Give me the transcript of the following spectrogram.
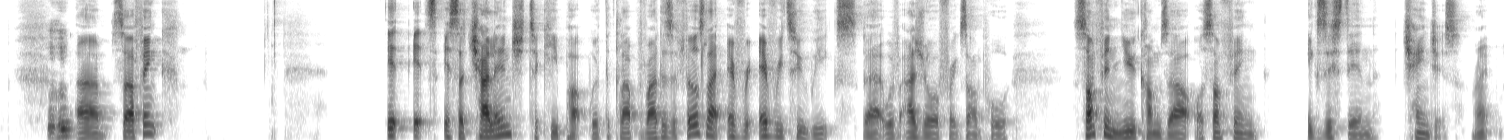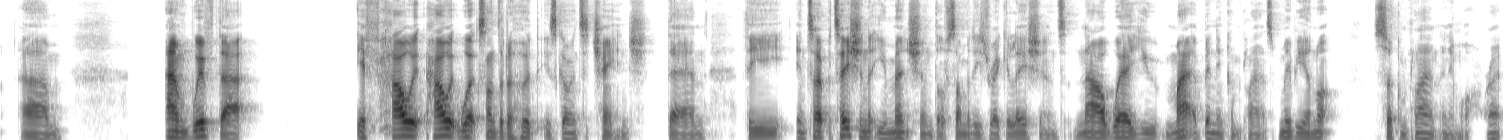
Mm-hmm. Um, so I think it, it's it's a challenge to keep up with the cloud providers. It feels like every every two weeks uh, with Azure, for example, something new comes out or something existing changes, right? Um, and with that, if how it how it works under the hood is going to change, then the interpretation that you mentioned of some of these regulations now where you might have been in compliance, maybe you're not so compliant anymore, right?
